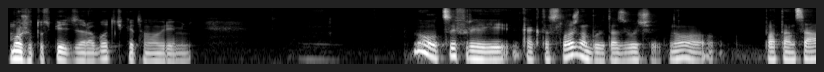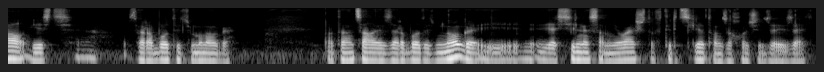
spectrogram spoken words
может успеть заработать к этому времени? Ну, цифры как-то сложно будет озвучить, но потенциал есть заработать много. Потенциал есть заработать много, и я сильно сомневаюсь, что в 30 лет он захочет завязать.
